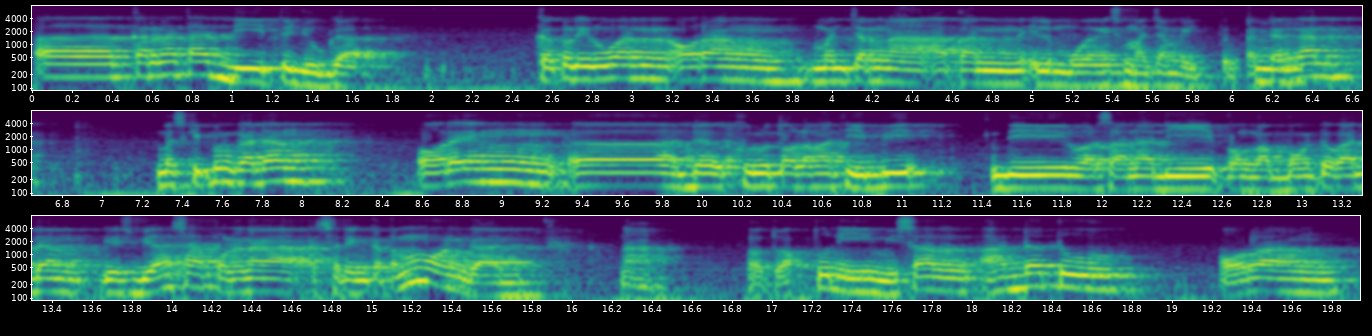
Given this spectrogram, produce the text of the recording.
eh, karena tadi itu juga kekeliruan orang mencerna akan ilmu yang semacam itu. Kadang kan meskipun kadang orang eh, de guru tolongan TV di luar sana di kampung itu kadang ya biasa pokoknya sering ketemuan kan. Nah, suatu waktu nih misal ada tuh orang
